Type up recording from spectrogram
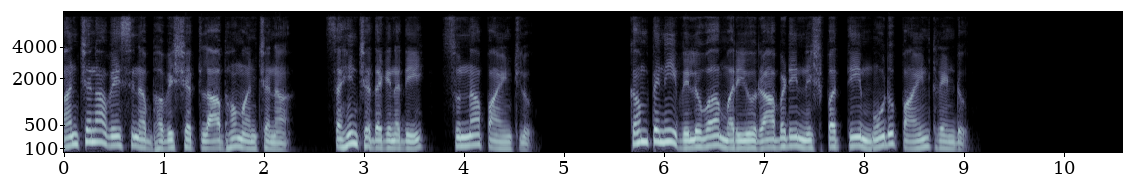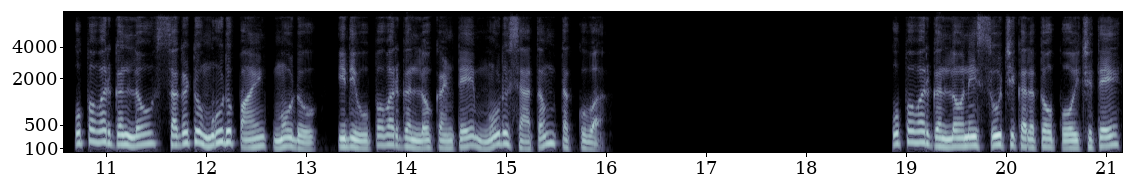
అంచనా వేసిన భవిష్యత్ లాభం అంచనా సహించదగినది సున్నా పాయింట్లు. కంపెనీ విలువ మరియు రాబడి నిష్పత్తి మూడు పాయింట్ రెండు. ఉపవర్గంలో సగటు మూడు పాయింట్ మూడు ఇది ఉపవర్గంలో కంటే మూడు శాతం తక్కువ. ఉపవర్గంలోని సూచికలతో పోల్చితే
